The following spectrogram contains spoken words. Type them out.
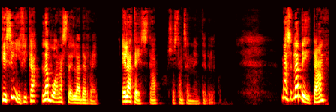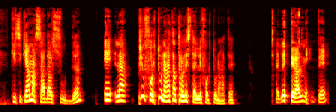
che significa la buona stella del re. È la testa, sostanzialmente, delle cose. Ma la Beta, che si chiama Sadal Sud, è la più fortunata tra le stelle fortunate. Cioè, letteralmente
